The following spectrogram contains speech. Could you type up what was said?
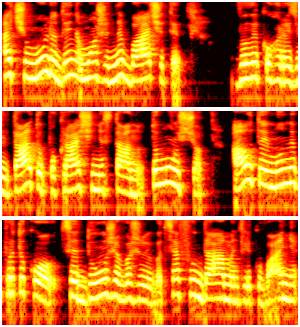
А чому людина може не бачити великого результату покращення стану? Тому що аутоімунний протокол це дуже важливо, це фундамент лікування.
